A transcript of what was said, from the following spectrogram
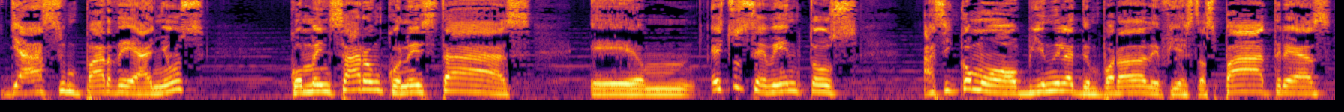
ya hace un par de años, comenzaron con estas, em, estos eventos, así como viene la temporada de fiestas patrias,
